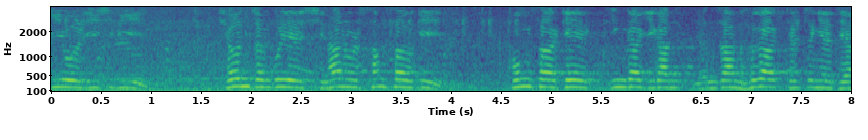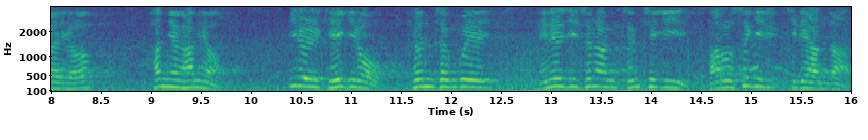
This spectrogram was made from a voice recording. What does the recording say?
2월 22일 현 정부의 신한울 3, 4호기 공사 계획 인가 기간 연장 허가 결정에 대하여 환영하며 이를 계기로 현 정부의 에너지 전환 정책이 바로 서길 기대한다.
